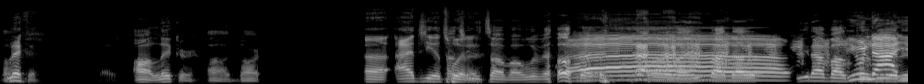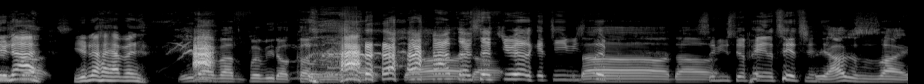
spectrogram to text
Both. Liquor. Oh, liquor. Uh, dark. Uh, IG or thought you Twitter. talking about women. Hold on. Ah, You're not about to You're not, you're not. box. You're not having. You're not about to put me no color in I box. Nah, thought set dog. you up like a TV slipper. Nah, nah. See if you still paying attention. Yeah, I was just like,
